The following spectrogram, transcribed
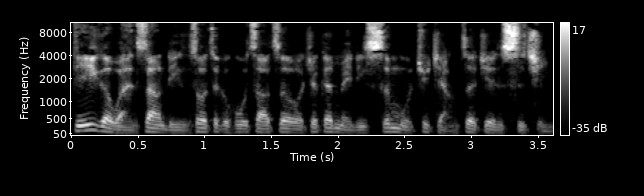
第一个晚上领受这个护照之后，我就跟美丽师母去讲这件事情。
